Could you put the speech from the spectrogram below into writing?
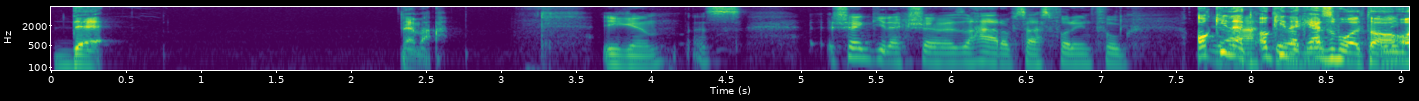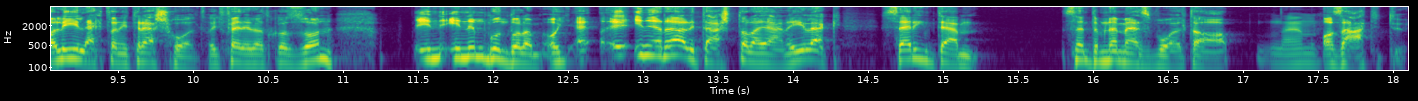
De nem áll. Igen, ez senkinek sem ez a 300 forint fog. Akinek, akinek ez volt a, a lélektani threshold, hogy feliratkozzon, én, én nem gondolom, hogy én a realitás talaján élek, szerintem, szerintem nem ez volt a, Nem, az átütő.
